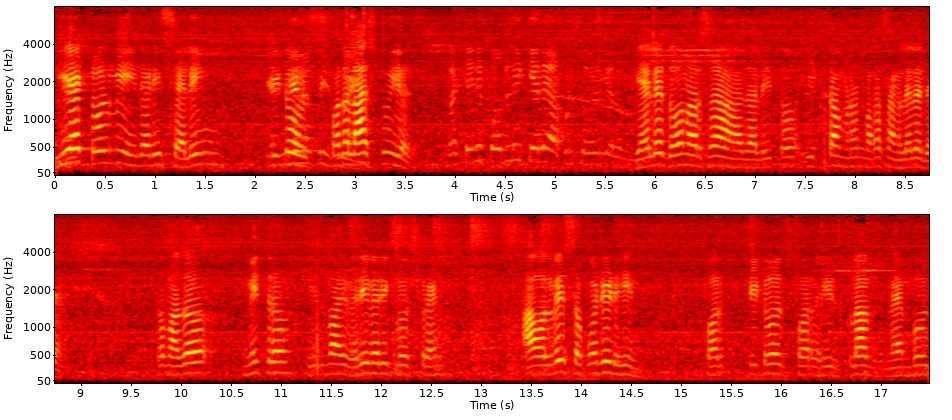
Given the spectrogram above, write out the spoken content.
he had told me that is selling Tito's for the last two years त्यांनी गेले दोन वर्सां जाली तो इकता म्हणून म्हाका सांगलेलें तेणें तो म्हाजो मित्र is my very very close friend I always supported him for his club Mambo's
